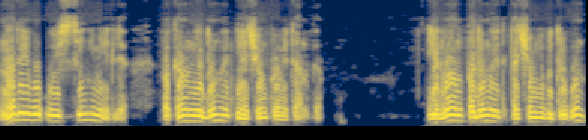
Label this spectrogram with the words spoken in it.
надо его увести немедля, пока он не думает ни о чем, кроме танка. Едва он подумает о чем-нибудь другом,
